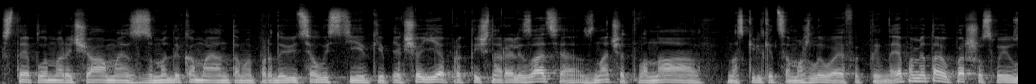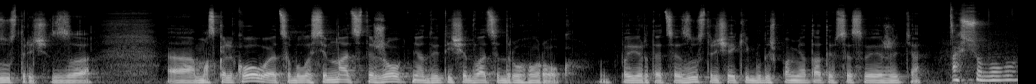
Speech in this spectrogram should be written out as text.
з теплими речами, з медикаментами, передаються листівки. Якщо є практична реалізація, значить вона наскільки це можливо ефективна. Я пам'ятаю першу свою зустріч з Москальковою. Це було 17 жовтня 2022 року. Повірте, це зустріч, які будеш пам'ятати все своє життя. А що було?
